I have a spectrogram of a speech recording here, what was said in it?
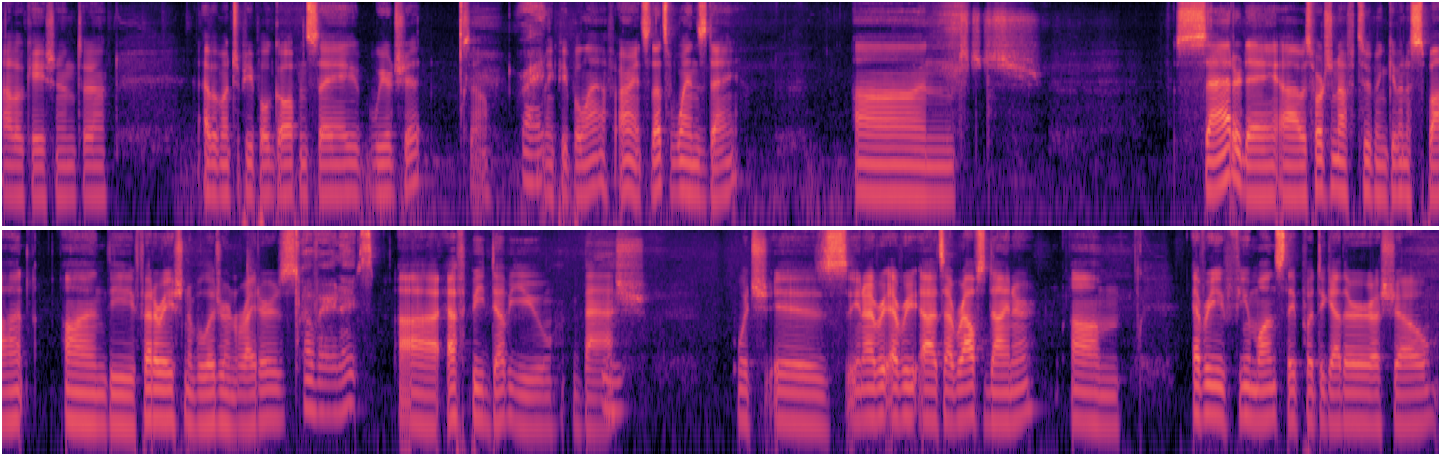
uh, location to have a bunch of people go up and say weird shit. So Right. make people laugh. All right, so that's Wednesday. On Saturday, uh, I was fortunate enough to have been given a spot on the Federation of Belligerent Writers Oh, very nice. uh, FBW bash, which is you know every every uh, it's at Ralph's Diner. Um, every few months they put together a show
